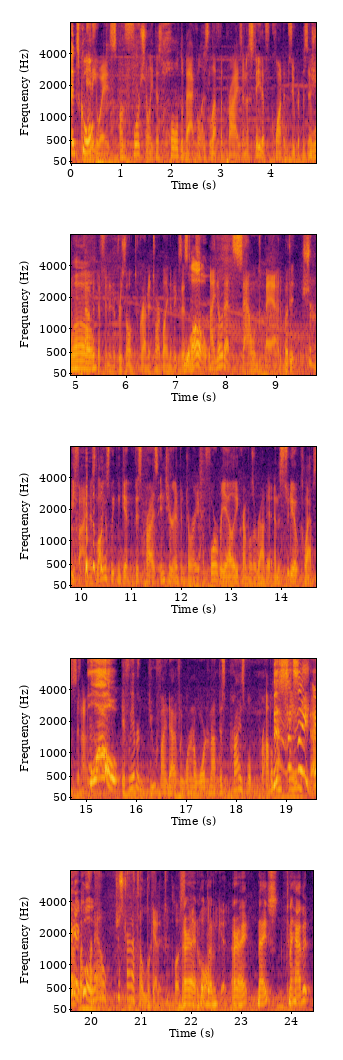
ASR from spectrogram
It's cool. Anyways, unfortunately, this whole debacle has left the prize in a state of quantum superposition Whoa. without a definitive result to ground it to our plane of existence. Whoa. I know that sounds bad, but it should be fine as long as we can get this prize into your inventory before reality crumbles around it and the studio collapses in on us. Whoa! If we ever do find out if we won an award or not, this prize will probably This is change. insane. Okay, cool. For now, just try not to look at it too closely. All right, hold on. Be good. All right, nice. Can I have it?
